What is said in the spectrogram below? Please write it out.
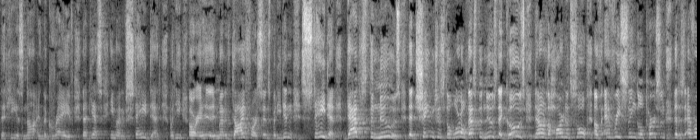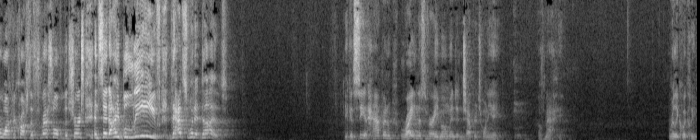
that he is not in the grave. That yes, he might have stayed dead, but he or he might have died for our sins, but he didn't stay dead. That's the news that changes the world. That's the news that goes down to the heart and soul of every single person that has ever walked across the threshold of the church and said, "I believe." That's what it does. You can see it happen right in this very moment in chapter 28 of Matthew. Really quickly,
